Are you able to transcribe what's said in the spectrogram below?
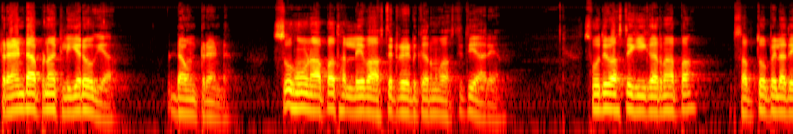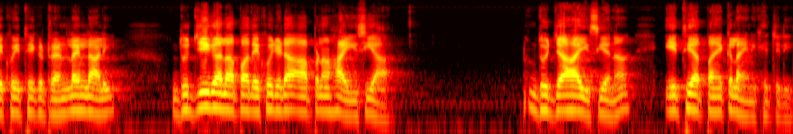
ਟ੍ਰੈਂਡ ਆਪਣਾ ਕਲੀਅਰ ਹੋ ਗਿਆ, ਡਾਊਨ ਟ੍ਰੈਂਡ। ਸੋ ਹੁਣ ਆਪਾਂ ਥੱਲੇ ਵਾਸਤੇ ਟ੍ਰੇਡ ਕਰਨ ਵਾਸਤੇ ਤਿਆਰ ਆ ਸੋ ਉਹਦੇ ਵਾਸਤੇ ਕੀ ਕਰਨਾ ਆਪਾਂ? ਸਭ ਤੋਂ ਪਹਿਲਾਂ ਦੇਖੋ ਇੱਥੇ ਇੱਕ ਟ੍ਰੈਂਡ ਲਾਈਨ ਲਾ ਲਈ। ਦੂਜੀ ਗੱਲ ਆਪਾਂ ਦੇਖੋ ਜਿਹੜਾ ਆਪਣਾ ਹਾਈ ਸੀ ਆ। ਦੂਜਾ ਹਾਈ ਸੀ ਹੈ ਨਾ, ਇੱਥੇ ਆਪਾਂ ਇੱਕ ਲਾਈਨ ਖਿੱਚ ਲਈ।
